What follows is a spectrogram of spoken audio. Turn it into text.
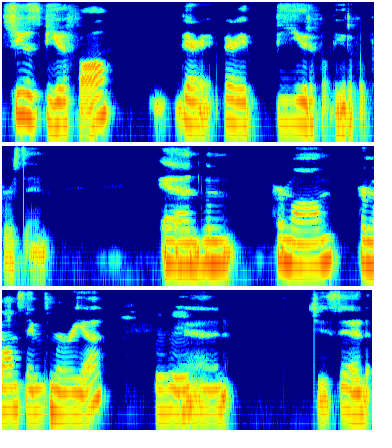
She was beautiful, very, very beautiful, beautiful person. And when her mom, her mom's name is Maria, mm-hmm. and she said,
